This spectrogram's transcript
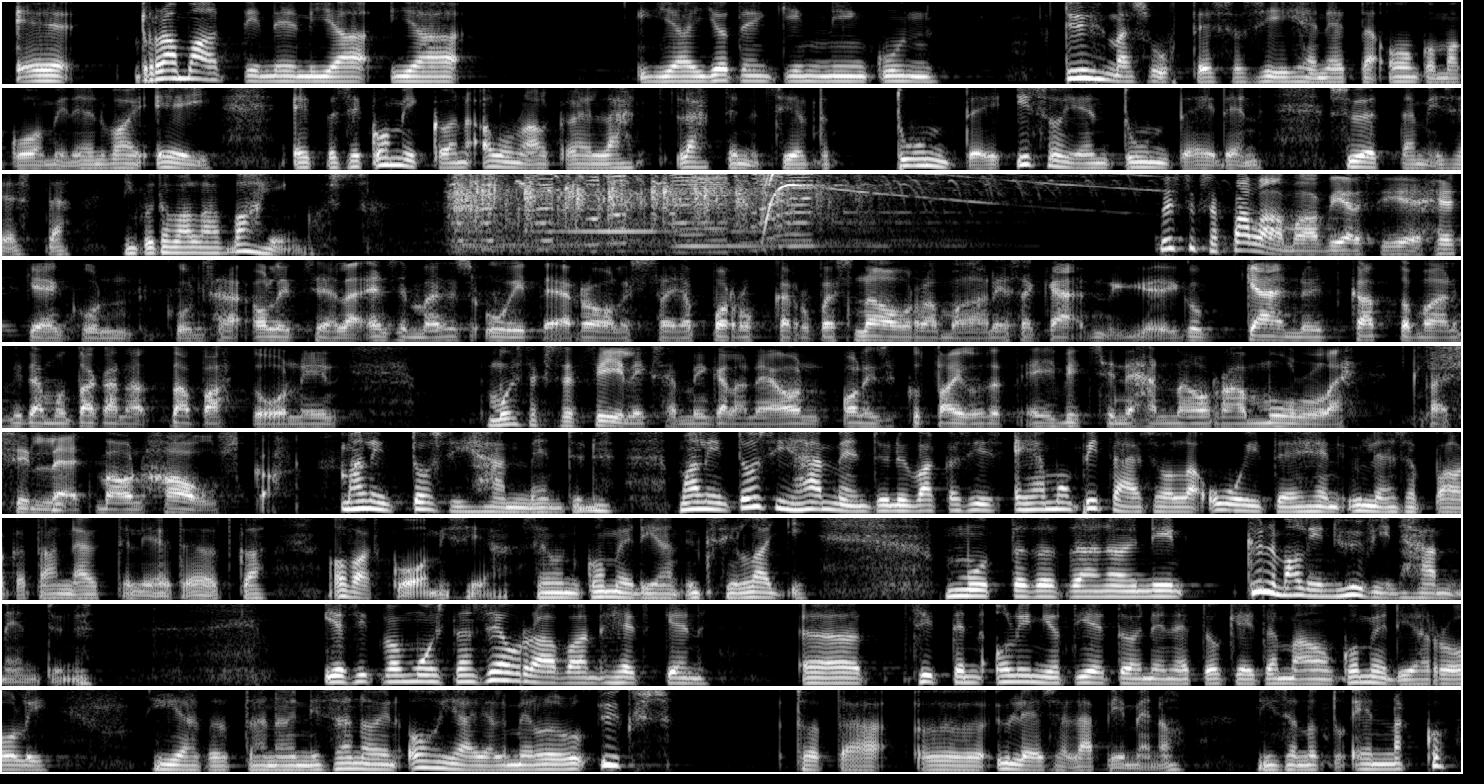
eh, dramaattinen ja, ja, ja jotenkin niin kuin – tyhmä suhteessa siihen, että onko mä koominen vai ei. Että se komikka on alun alkaen lähtenyt sieltä tunte, isojen tunteiden syöttämisestä niin kuin tavallaan vahingossa. Pystytkö palaamaan vielä siihen hetkeen, kun, kun sä olit siellä ensimmäisessä UIT-roolissa ja porukka rupesi nauramaan ja sä käännyit katsomaan, mitä mun takana tapahtuu, niin Muistaakseni se fiiliksen, minkälainen on, oli sit, kun tajut, että ei vitsi, nehän nauraa mulle. Tai silleen, että mä oon hauska. Mä olin tosi hämmentynyt. Mä olin tosi hämmentynyt, vaikka siis eihän mun pitäisi olla uit yleensä palkataan näyttelijöitä, jotka ovat koomisia. Se on komedian yksi laji. Mutta tota noin, niin kyllä mä olin hyvin hämmentynyt. Ja sitten mä muistan seuraavan hetken, äh, sitten olin jo tietoinen, että okei, tämä on komediarooli. rooli ja tota noin, niin sanoin ohjaajalle, meillä oli ollut yksi tota, ö, yleisön läpimeno, niin sanottu ennakko.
